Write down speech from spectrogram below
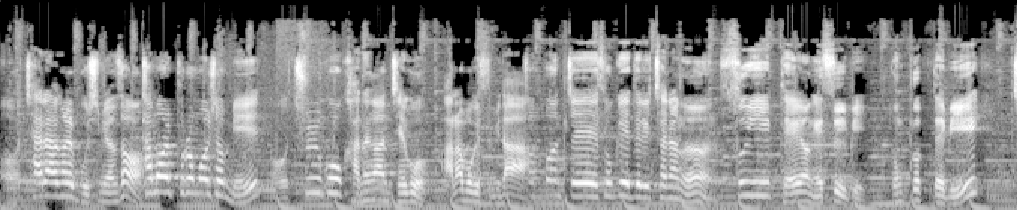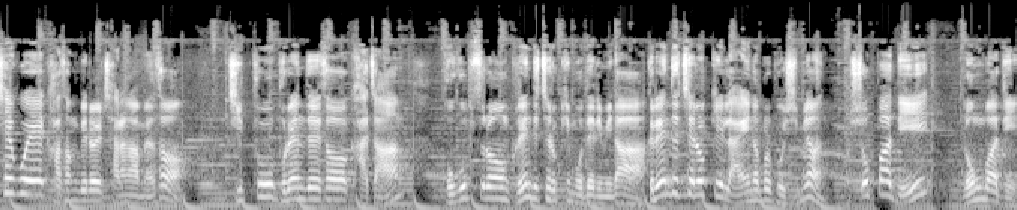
어, 차량을 보시면서 3월 프로모션 및 어, 출고 가능한 재고 알아보겠습니다. 첫 번째 소개해드릴 차량은 수입 대형 SUV 동급 대비 최고의 가성비를 자랑하면서 지프 브랜드에서 가장 고급스러운 그랜드 체로키 모델입니다. 그랜드 체로키 라인업을 보시면 쇼바디, 롱바디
